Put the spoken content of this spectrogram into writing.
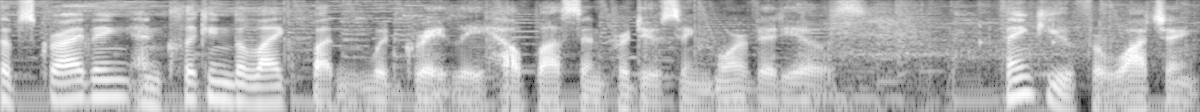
Subscribing and clicking the like button would greatly help us in producing more videos. Thank you for watching.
